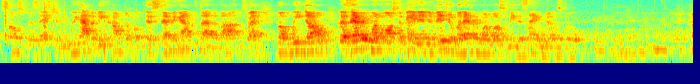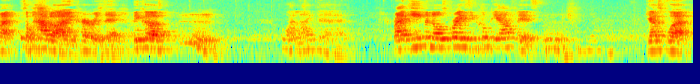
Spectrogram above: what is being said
socialization. We have to be comfortable in stepping outside the box, right? But we don't, because everyone wants to be an individual, but everyone wants to be the same middle school. Right? So how do I encourage that? Because, hmm, oh, I like that. Right? Even those crazy kooky outfits. Hmm. Guess what?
